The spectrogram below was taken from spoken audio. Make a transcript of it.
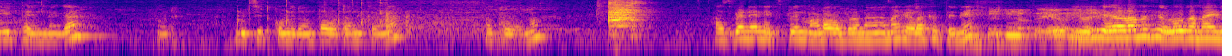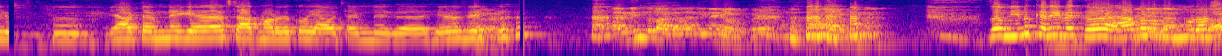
ಈ ಟೈಮ್ನಾಗ ನೋಡ್ರಿ ಬಿಡಿಸಿಟ್ಕೊಂಡಿರೋಂಥ ಒಟಾನಿಕಾಳನ್ನ ಹಾಕೊಳ್ಳೋಣ. ಹಸ್ಬೆಂಡ್ ಏನ್ ಎಕ್ಸ್ಪ್ಲೇನ್ ಮಾಡವಲ್ರ ನಾನ ಹೇಳಕತ್ತೀನಿ. ಇವ್ರು ಹೇಳೋದು ಹೇಳೋದನ್ನ ಇಲ್ಲಿ. ಹ್ಮ್ ಯಾವ ಟೈಮ್ನಾಗ ಸ್ಟಾರ್ಟ್ ಮಾಡ್ಬೇಕು ಯಾವ ಟೈಮ್ನಾಗ ಹೇಳ್ಬೇಕು. ಸೊ ನೀನು ಕಲಿಬೇಕು. ಆದ್ರೆ ಮೂರ್ ವರ್ಷ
